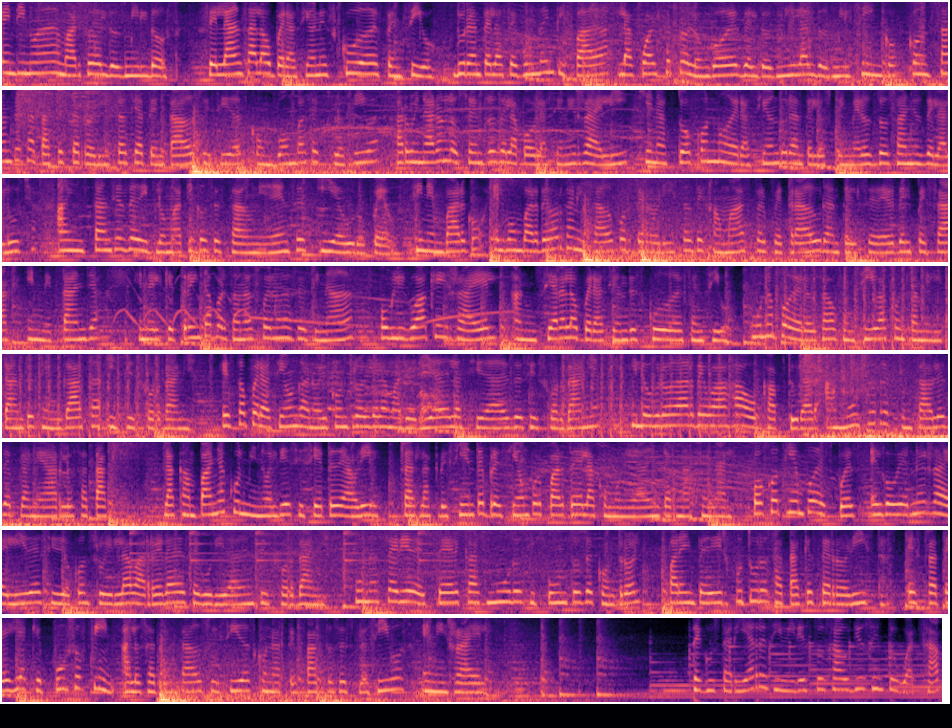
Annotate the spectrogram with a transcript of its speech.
29 de marzo del 2002 se lanza la Operación Escudo Defensivo. Durante la segunda intifada, la cual se prolongó desde el 2000 al 2005, constantes ataques terroristas y atentados suicidas con bombas explosivas arruinaron los centros de la población israelí, quien actuó con moderación durante los primeros dos años de la lucha a instancias de diplomáticos estadounidenses y europeos. Sin embargo, el bombardeo organizado por terroristas de Hamas perpetrado durante el ceder del Pesaj en Netanya, en el que 30 personas fueron asesinadas, obligó a que Israel anunciara la operación de escudo defensivo, una poderosa ofensiva contra militantes en Gaza y Cisjordania. Esta operación ganó el control de la mayoría de las ciudades de Cisjordania y logró dar de baja o capturar a muchos responsables de planear los ataques. La campaña culminó el 17 de abril, tras la creciente presión por parte de la comunidad internacional. Poco tiempo después, el gobierno israelí decidió construir la barrera de seguridad en Cisjordania, una serie de cercas, muros y puntos de control para impedir futuros ataques terroristas, estrategia que puso fin a los atentados suicidas con artefactos explosivos en Israel. ¿Te gustaría recibir estos audios en tu WhatsApp?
